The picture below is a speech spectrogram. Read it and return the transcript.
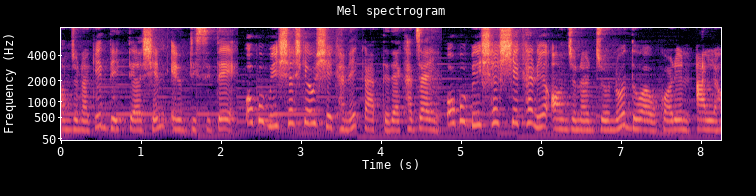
অঞ্জনাকে দেখতে আসেন এফডিসিতে। অপু বিশ্বাসকেও সেখানে কাঁদতে দেখা যায়। অপু বিশ্বাস সেখানে অঞ্জনার জন্য দোয়াও করেন। আল্লাহ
